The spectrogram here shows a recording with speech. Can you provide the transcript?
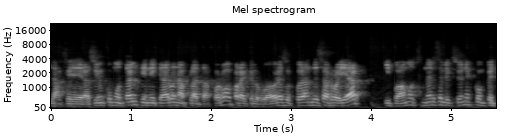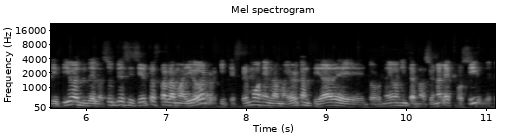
la federación como tal tiene que dar una plataforma para que los jugadores se puedan desarrollar y podamos tener selecciones competitivas desde la sub-17 hasta la mayor y que estemos en la mayor cantidad de torneos internacionales posible.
